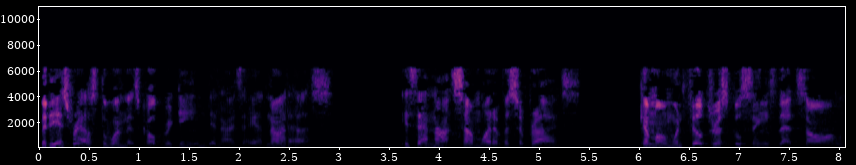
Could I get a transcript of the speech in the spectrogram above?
But Israel's the one that's called redeemed in Isaiah, not us. Is that not somewhat of a surprise? Come on, when Phil Driscoll sings that song,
